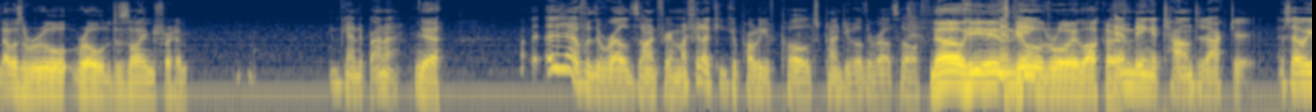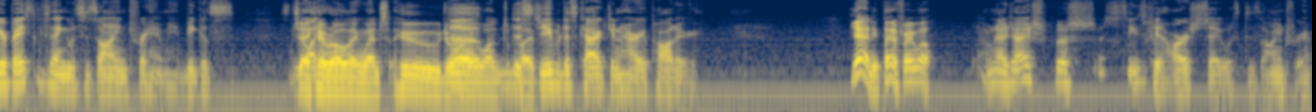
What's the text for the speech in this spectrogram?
That was a rule, role designed for him. Kenneth Branagh. Yeah. I don't know if it was a role designed for him. I feel like he could probably have pulled plenty of other roles off. No, he is Him being- Gilroy Lockhart. Him being a talented actor. So you're basically saying it was designed for him because J.K. like, Rowling went, "Who do the, I want to the play?" this?" stupidest character in Harry Potter. Yeah, and he played it very well. I'm no doubt, but it seems a bit harsh to say it was designed for him.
